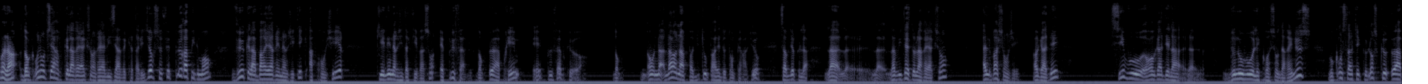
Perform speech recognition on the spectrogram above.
Voilà, donc on observe que la réaction réalisée avec catalyseur se fait plus rapidement vu que la barrière énergétique à franchir, qui est l'énergie d'activation, est plus faible. Donc EA' est plus faible que EA. Donc là, on n'a pas du tout parlé de température. Ça veut dire que la, la vitesse de la réaction, elle va changer. Regardez, si vous regardez de nouveau l'équation d'Arrhenius, vous constatez que lorsque EA'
